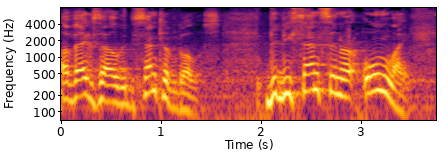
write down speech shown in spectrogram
of exile, the descent of Golos, the descents in our own life,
